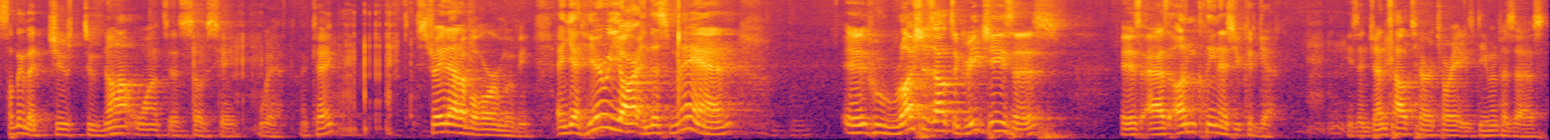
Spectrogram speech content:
something that Jews do not want to associate with. Okay? Straight out of a horror movie. And yet here we are, and this man who rushes out to greet Jesus is as unclean as you could get. He's in Gentile territory and he's demon possessed.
